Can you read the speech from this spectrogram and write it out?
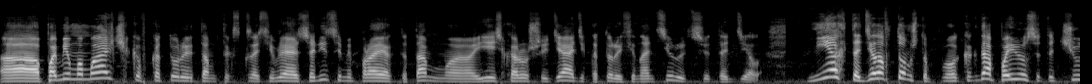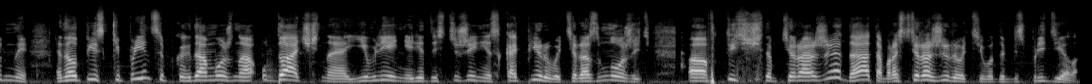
А, помимо мальчиков, которые там, так сказать, являются лицами проекта, там а, есть хорошие дяди, которые финансируют все это дело. Нехта. Дело в том, что э, когда появился этот чудный НЛПский принцип, когда можно удачное явление или достижение скопировать и размножить э, в тысячном тираже, да, там растиражировать его до беспредела.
